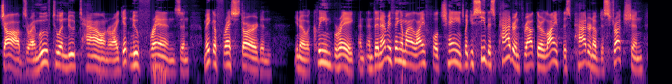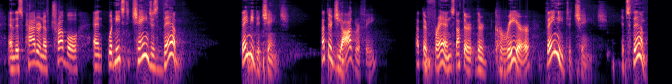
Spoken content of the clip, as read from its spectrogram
jobs, or I move to a new town, or I get new friends and make a fresh start and you know, a clean break, and, and then everything in my life will change. But you see this pattern throughout their life, this pattern of destruction and this pattern of trouble. And what needs to change is them. They need to change. Not their geography, not their friends, not their, their career. They need to change. It's them.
